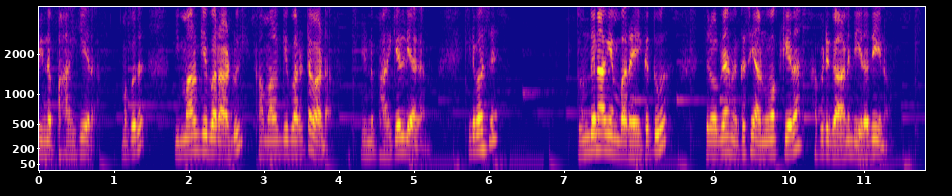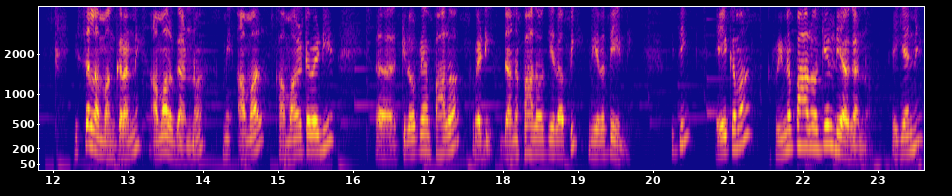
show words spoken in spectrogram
රින්න පහයි කියලා. මොකොද විමල්ගේ බර අඩුයි කමල්ගේ බරට වඩා. ඉන්න පහකෙල් ලියාගන්න. ඉට පස්සේ තුන් දෙනාගෙන් බර එකතුව කිලෝග්‍රෑම් එකසි අනුවක් කියලා අපිට ගාන දීලා දීනවා ඉස්සල් අම්මන් කරන්නේ අමල් ගන්නවා. මේ අමල් කමල්ට වැඩිය කිලෝග්‍රෑම් පහලවක් වැඩි. දන පහලව කියලා අපි දීලා තියෙන්නේ. ඉතිං ඒකම රින පහලවකෙල් ලියාගන්නවා. ඒගැන්නේ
